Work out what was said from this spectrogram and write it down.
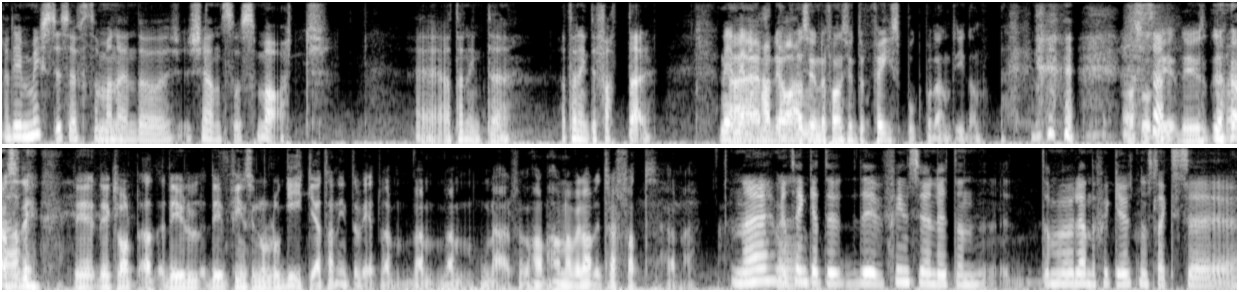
Det är mystiskt eftersom han Mm. ändå känns så smart. Eh, att, han inte, att han inte fattar. Men jag Nej menar, men det, han... sidan, det fanns ju inte Facebook på den tiden. alltså, det, det, är- alltså det, det, det är klart att det, är ju, det finns ju någon logik i att han inte vet vem, vem, vem hon är. För han, han har väl aldrig träffat henne. Nej, men jag tänker att det, det finns ju en liten, de har väl ändå skickat ut någon slags eh,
